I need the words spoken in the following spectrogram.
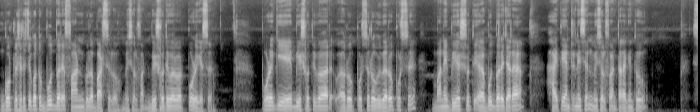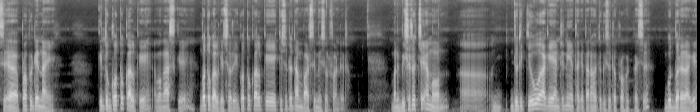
ঘটলো সেটা হচ্ছে গত বুধবারে ফান্ডগুলো বাড়ছিল মিউচুয়াল ফান্ড। বৃহস্পতিবার পড়ে গেছে। পড়ে গিয়ে বৃহস্পতিবার আরও পড়ছে, রবিবারও পড়ছে। মানে বৃহস্পতি বুধবারে যারা হাইতে এন্ট্রি নিয়েছেন মিউচুয়াল ফান্ড, তারা কিন্তু প্রফিটে নাই। কিন্তু গতকালকে এবং আজকে, গতকালকে সরি গতকালকে কিছুটা দাম বাড়ছে মিউচুয়াল ফান্ডের মানে বিষয়টা হচ্ছে এমন যদি কেউ আগে এন্ট্রি নিয়ে থাকে, তারা হয়তো কিছুটা প্রফিট পাইছে বুধবারের আগে।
